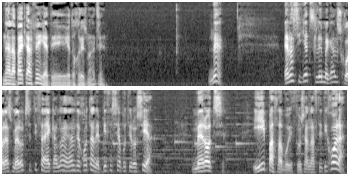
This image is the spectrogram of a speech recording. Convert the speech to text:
Ναι, αλλά πάει καρφί για, τη- για το χρήσμα, έτσι. Ναι. Ένας ηγέτης λέει μεγάλης χώρας με ρώτησε τι θα έκανα εάν δεχόταν επίθεση από τη Ρωσία. Με ρώτησε, Οι ΙΠΑ θα βοηθούσαν αυτή τη χώρα.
